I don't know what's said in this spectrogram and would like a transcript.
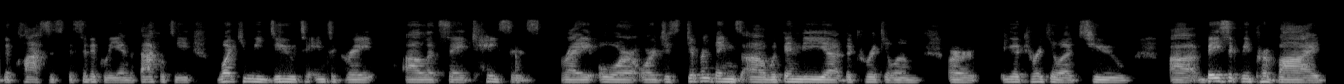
the classes specifically and the faculty, what can we do to integrate, uh, let's say, cases, right, or or just different things uh, within the uh, the curriculum or the curricula to uh, basically provide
